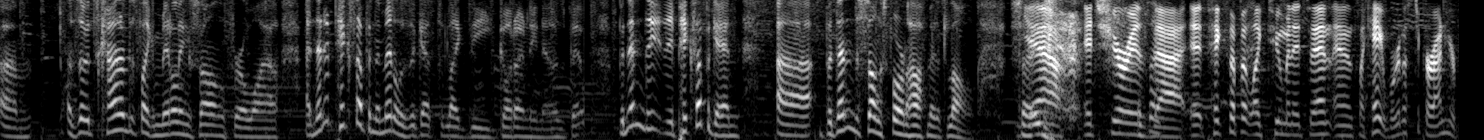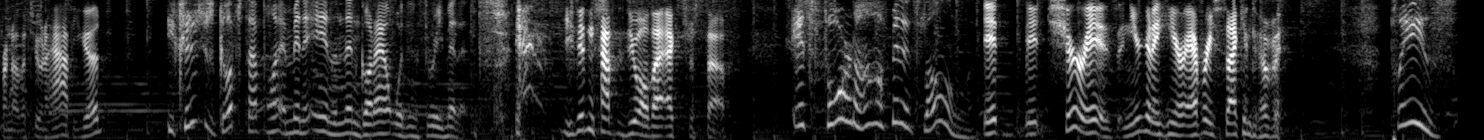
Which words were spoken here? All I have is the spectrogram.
And so it's kind of this like middling song for a while, and then it picks up in the middle as it gets to like the God only knows bit. But then the, it picks up again. Uh, but then the song's four and a half minutes long. So Yeah, it sure is like- that. It picks up at like two minutes in, and it's like, hey, we're gonna stick around here for another two and a half. You good? you could have just got to that point a minute in and then got out within three minutes. You didn't have to do all that extra stuff. it's four and a half minutes long. It it sure is, and you're gonna hear every second of it. Please,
